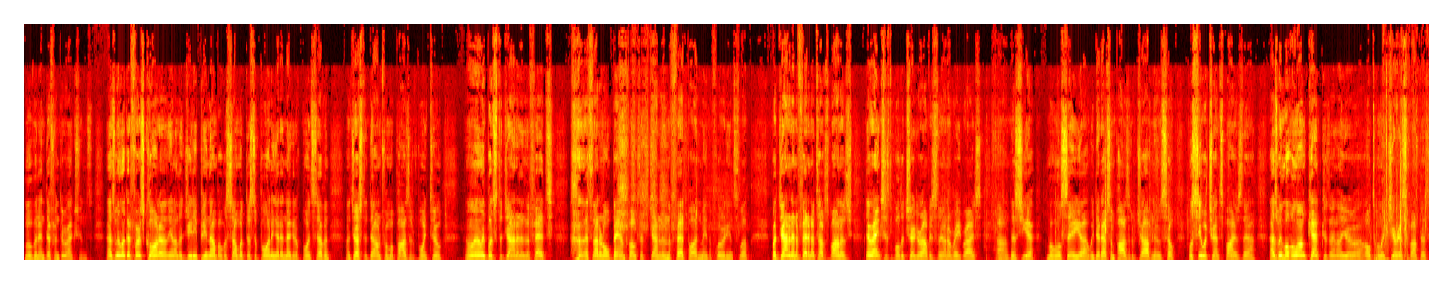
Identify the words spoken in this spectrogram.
moving in different directions. As we look at first quarter, you know, the GDP number was somewhat disappointing at a negative 0.7, adjusted down from a positive 0.2. It only puts the Janet and the Feds. That's not an old band, folks. That's Janet and the Fed, pardon me, the Freudian slip. But Janet and the Fed in a tough is they're anxious to pull the trigger, obviously, on a rate rise uh, this year. But we'll see. Uh, we did have some positive job news, so we'll see what transpires there. As we move along, Kent, because I know you're uh, ultimately curious about this.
